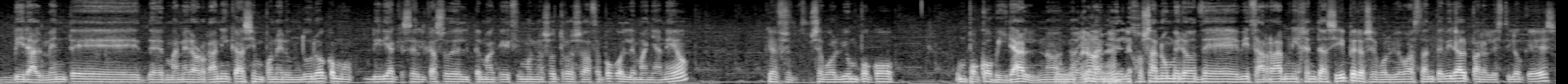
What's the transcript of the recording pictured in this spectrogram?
viralmente de manera orgánica sin poner un duro, como diría que es el caso del tema que hicimos nosotros hace poco, el de Mañaneo, que se volvió un poco un poco viral, no, bueno, llega ¿eh? de lejos a números de Bizarrap ni gente así, pero se volvió bastante viral para el estilo que es.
